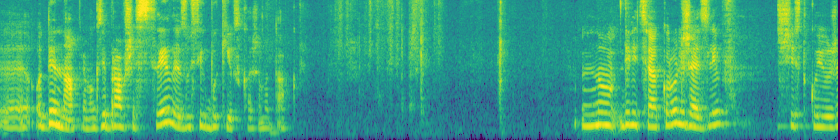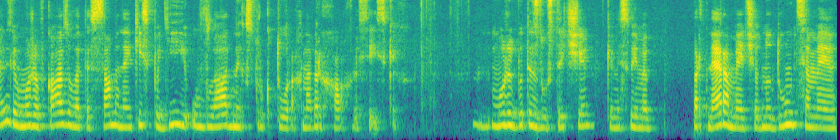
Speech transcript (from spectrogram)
е, один напрямок, зібравши сили з усіх боків, скажімо так. Ну, дивіться, король жезлів з шісткою жезлів може вказувати саме на якісь події у владних структурах, на верхах російських. Можуть бути зустрічі якимись своїми партнерами чи однодумцями,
